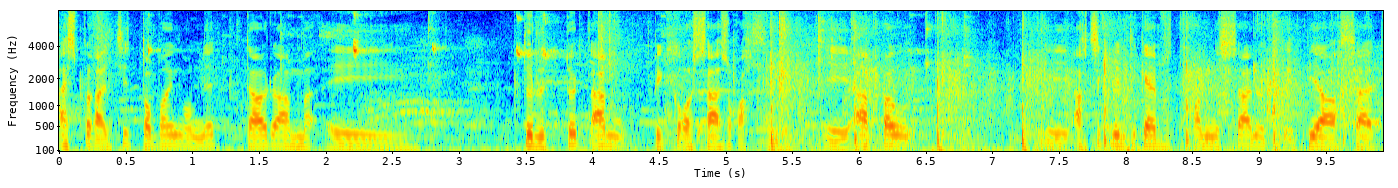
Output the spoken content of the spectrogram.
aspirantit tuluttut aam э артиклинтикаапсертоқарниссаанут пиарсаат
